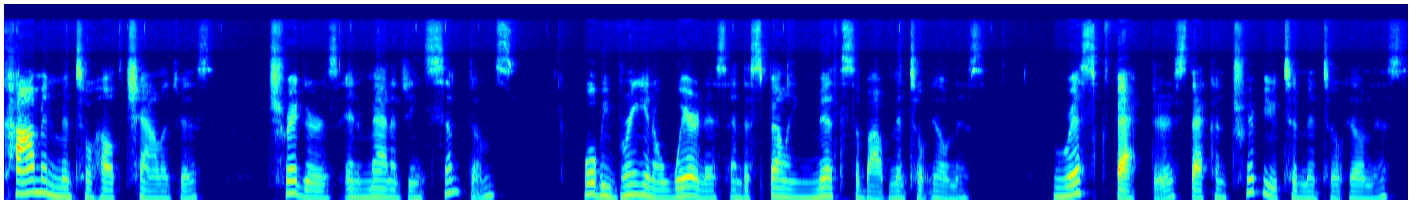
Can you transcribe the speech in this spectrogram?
common mental health challenges, triggers in managing symptoms We'll be bringing awareness and dispelling myths about mental illness, risk factors that contribute to mental illness,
